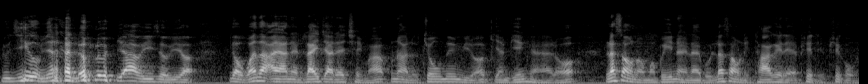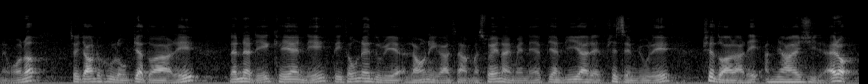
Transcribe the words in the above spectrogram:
လူကြီးကိုမျက်နှာလုံးလို့ရပြီဆိုပြီးတော့တော့ဝမ်းသာအားရနဲ့လိုက်ကြတဲ့ချိန်မှာခုနလိုကျုံသွင်းပြီးတော့ပြန်ပြင်းခံရတော့လက်ဆောင်တော့မပေးနိုင်လိုက်ဘူးလက်ဆောင်တွေထားခဲ့တဲ့အဖြစ်တွေဖြစ်ကုန်တယ်ပေါ့နော် စိတ်ကြောင်းတစ်ခုလုံးပြတ်သွားတာတွေလက်နက်တွေခရက်နေတည်ဆုံးတဲ့သူတွေရဲ့အလောင်းတွေကစမဆွဲနိုင်မဲနဲ့ပြန်ပြေးရတဲ့ဖြစ်စဉ်မျိုးတွေဖြစ်သွားတာတွေအများကြီးရှိတယ်အဲ့တော့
